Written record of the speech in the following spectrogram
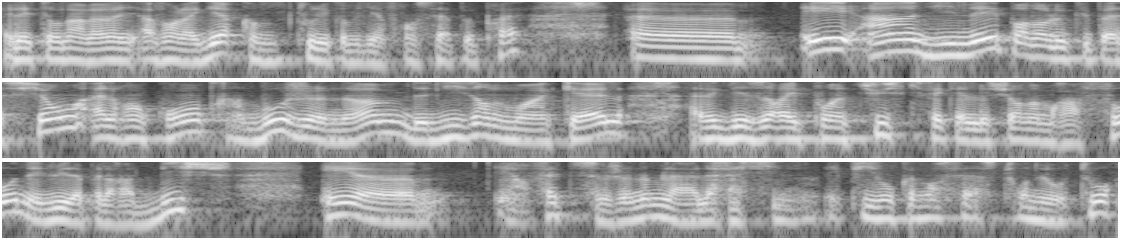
elle est tournée en Allemagne avant la guerre, comme tous les comédiens français à peu près. Euh, et à un dîner pendant l'occupation, elle rencontre un beau jeune homme de 10 ans de moins qu'elle, avec des oreilles pointues, ce qui fait qu'elle le surnommera Faune, et lui l'appellera Biche. Et, euh, et en fait, ce jeune homme la, la, fascine. Et puis ils vont commencer à se tourner autour.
